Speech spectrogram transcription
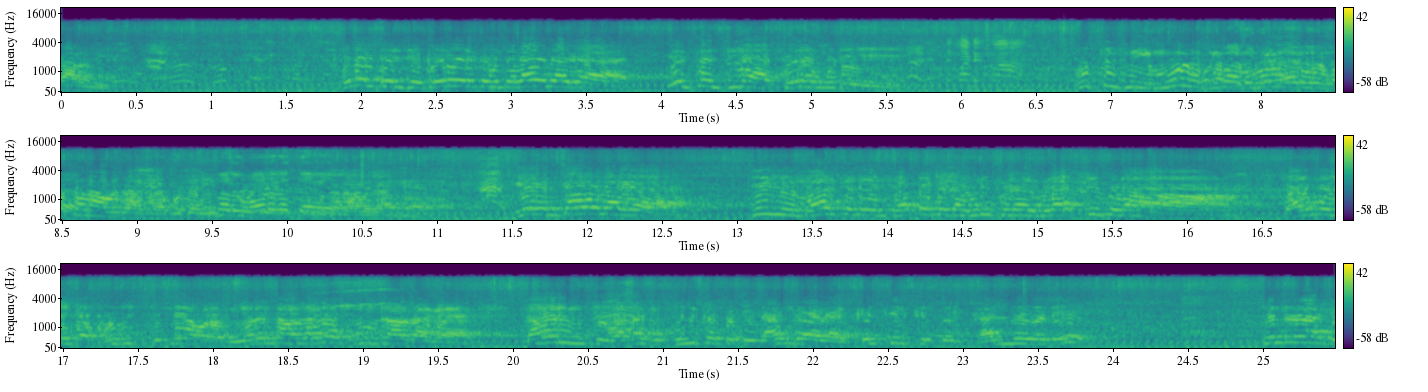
காரணி. முதல் பரிசு பெறுவதற்கு முதலாவதாக எஸ் எஸ் சிவா சிறமுடி மூலக்கர் மூலக்கர் முதலாவதாக முதலாவதாக. இரண்டாவதாக ஜிவி மார்க்கெட்டின் சட்டமன்ற உறுப்பினர் விளாட்சிகுடா தர்மலிங்க புது சின்னையாவரம் இரண்டாவதாக மூன்றாவதாக. கவரிமுத்து வடக்கு சிலுக்கப்பட்டி நான்காவதாக கிறிஸ்டின் கிருஷ்ணன் கல்லூரணி சின்ராஜ்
